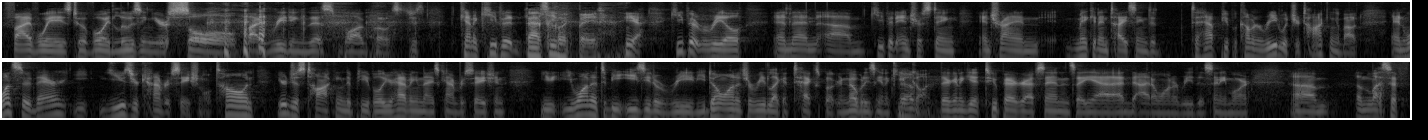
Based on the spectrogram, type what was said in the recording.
five ways to avoid losing your soul by reading this blog post. Just kind of keep it. That's keep, clickbait. yeah, keep it real and then um, keep it interesting and try and make it enticing to, to have people come and read what you're talking about. And once they're there, y- use your conversational tone. You're just talking to people. You're having a nice conversation. You you want it to be easy to read. You don't want it to read like a textbook, or nobody's going to keep Yep. going. They're going to get two paragraphs in and say, "Yeah, I, I don't want to read this anymore," um, unless if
